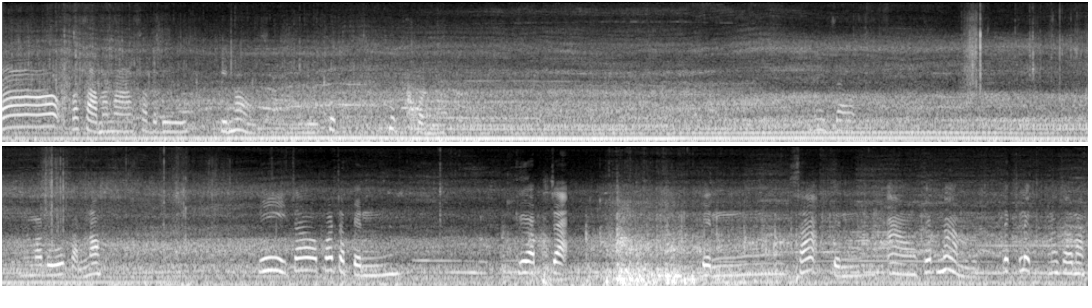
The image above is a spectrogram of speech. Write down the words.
เจ้าภาษามนาสบดีพี่น้องทุกทุกคนนี่เจ้ามาดูกันเนาะนี่เจ้าก็จะเป็นเกือบจะเป็นสะเป็นอ่างเก็บน้ำเล็กๆนะเจ้าเนาะ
